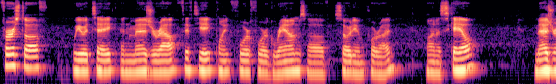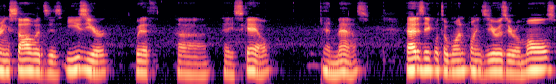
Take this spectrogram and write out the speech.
First off, we would take and measure out 58.44 grams of sodium chloride on a scale. Measuring solids is easier with uh, a scale and mass. That is equal to 1.00 moles.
